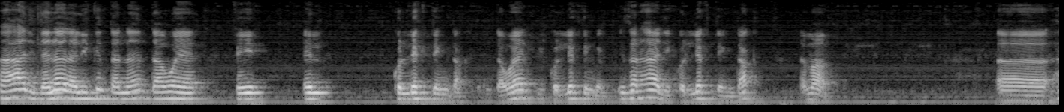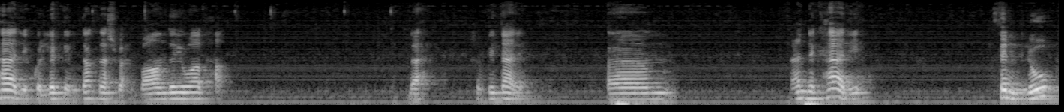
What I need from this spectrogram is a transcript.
فهذه دلالة لك أنت أن أنت وين؟ في ال collecting duct أنت وين؟ في ال collecting duct اذا هذه collecting duct تمام؟ آه هذه collecting duct أشبه boundary واضحة. لا شوف في ثاني عندك هذه thin loop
